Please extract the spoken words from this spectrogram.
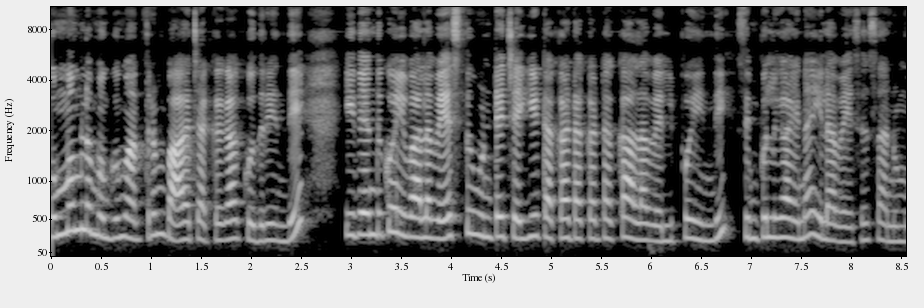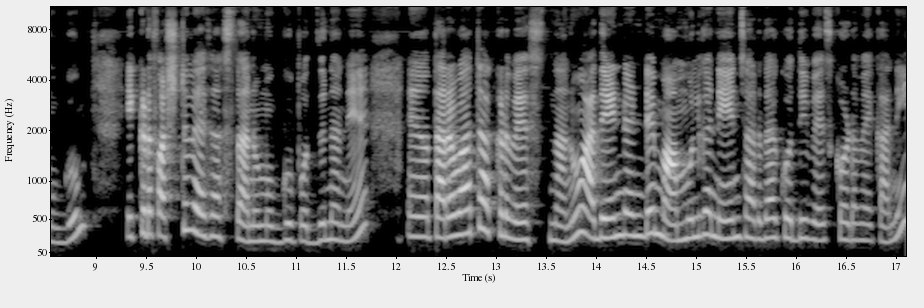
గుమ్మంలో ముగ్గు మాత్రం బాగా చక్కగా కుదిరింది. ఇదెందుకో ఇవాళ వేస్తూ ఉంటే చెయ్యి టక టకా అలా వెళ్ళిపోయింది. సింపుల్‌గా అయినా ఇలా వేసేసాను ముగ్గు. ఇక్కడ ఫస్ట్ వేసేస్తాను ముగ్గు పొద్దుననే. తర్వాత అక్కడ వేస్తున్నాను. అదేంటంటే మామూలుగా నేను సరదా కొద్దీ వేసుకోవడమే కానీ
